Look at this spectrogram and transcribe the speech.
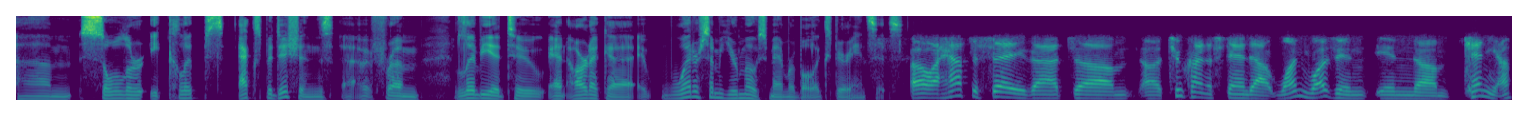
um, solar eclipse expeditions uh, from Libya to Antarctica. What are some of your most memorable experiences? Oh, I have to say that um, uh, two kind of stand out. One was in in um, Kenya,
